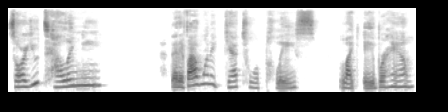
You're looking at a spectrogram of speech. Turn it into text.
So, are you telling me that if I want to get to a place like Abraham,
